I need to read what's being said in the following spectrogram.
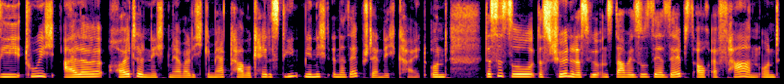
die tue ich alle heute nicht mehr, weil ich gemerkt habe, okay, das dient mir nicht in der Selbstständigkeit. Und das ist so das Schöne, dass wir uns dabei so sehr selbst auch erfahren und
